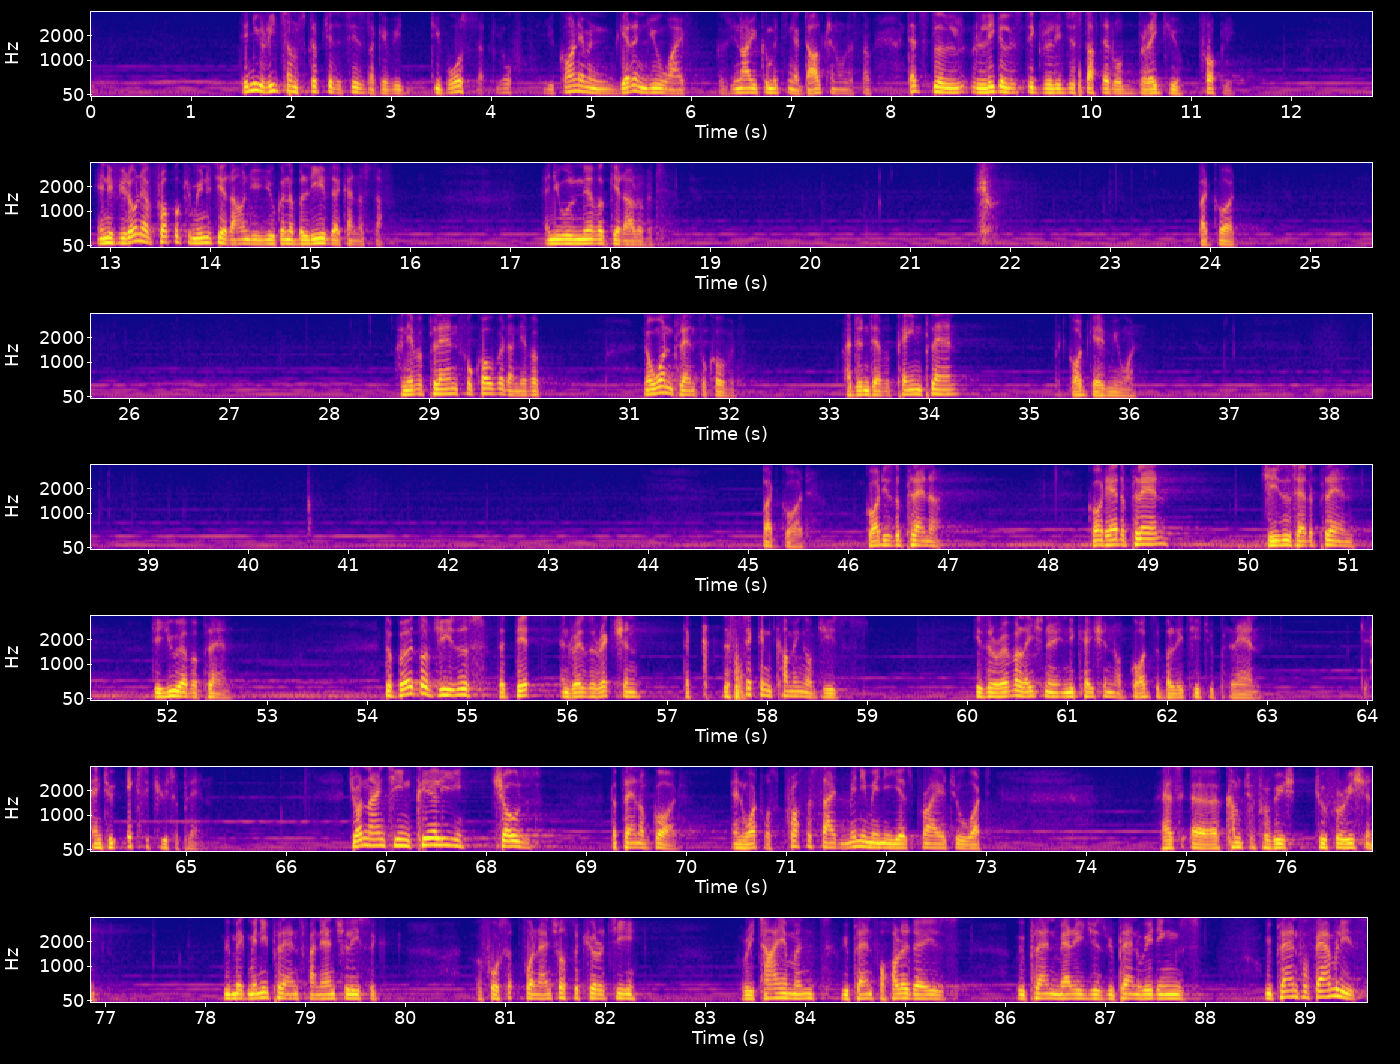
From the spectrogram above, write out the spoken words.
Then you read some scripture that says, like, if you divorce, like, you, you can't even get a new wife because now you're committing adultery and all that stuff. That's the legalistic religious stuff that will break you properly. And if you don't have proper community around you, you're going to believe that kind of stuff. And you will never get out of it. But God. I never planned for COVID. I never, no one planned for COVID. I didn't have a pain plan, but God gave me one. But God. God is the planner. God had a plan. Jesus had a plan. Do you have a plan? The birth of Jesus, the death and resurrection, the, the second coming of Jesus is a revelation and indication of God's ability to plan and to execute a plan. John 19 clearly shows the plan of God and what was prophesied many, many years prior to what has uh, come to fruition, to fruition. We make many plans financially for financial security, retirement, we plan for holidays, we plan marriages, we plan weddings, we plan for families.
